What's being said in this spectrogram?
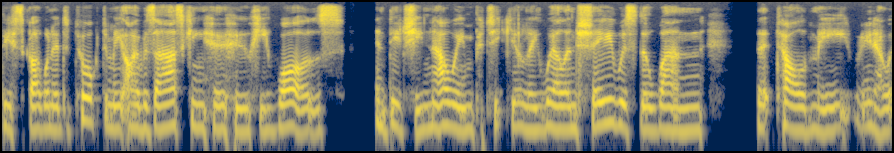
this guy wanted to talk to me. I was asking her who he was and did she know him particularly well. And she was the one that told me, you know,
